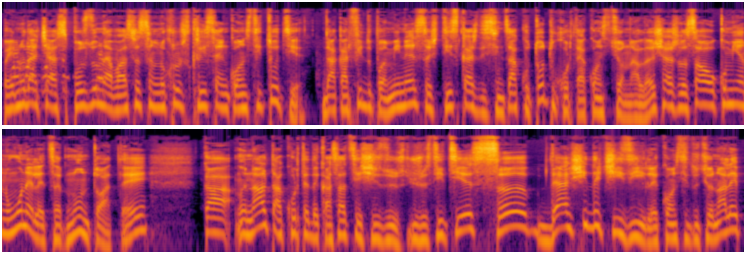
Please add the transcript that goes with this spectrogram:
Păi nu, dar ce a spus dumneavoastră sunt lucruri scrise în Constituție. Dacă ar fi după mine, să știți că aș disința cu totul Curtea Constituțională și aș lăsa-o cum e în unele țări, nu în toate, ca în alta curte de casație și justiție să dea și deciziile constituționale,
